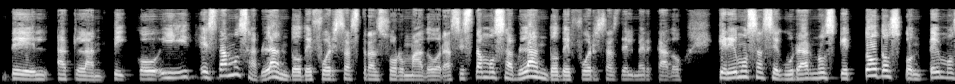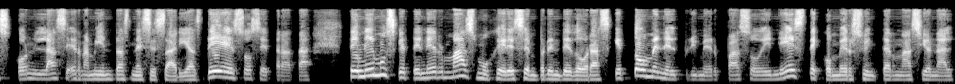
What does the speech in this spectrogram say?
del Atlántico y estamos hablando de fuerzas transformadoras, estamos hablando de fuerzas del mercado. Queremos asegurarnos que todos contemos con las herramientas necesarias. De eso se trata. Tenemos que tener más mujeres emprendedoras que tomen el primer paso en este comercio internacional.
